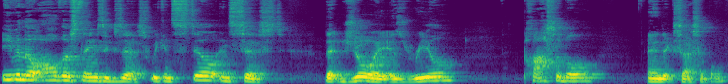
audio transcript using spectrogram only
even though all those things exist, we can still insist that joy is real, possible, and accessible.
